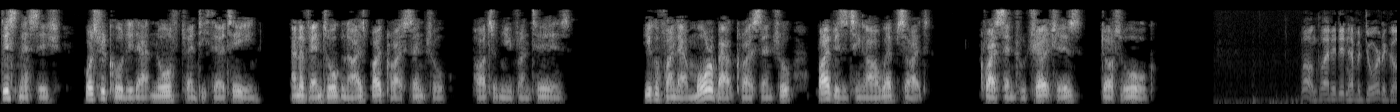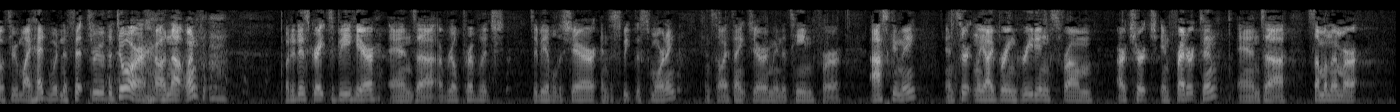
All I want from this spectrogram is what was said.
This message was recorded at North 2013, an event organized by ChristCentral, part of Newfrontiers. You can find out more about ChristCentral by visiting our website, christcentralchurches.org. Well, I'm glad I didn't have a door to go through. My head wouldn't have fit through the door on that one. But it is great to be here and uh, a real privilege to be able to share and to speak this morning. And so I thank Jeremy and the team for asking me. And certainly I bring greetings from our church in Fredericton. And uh, some of them are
